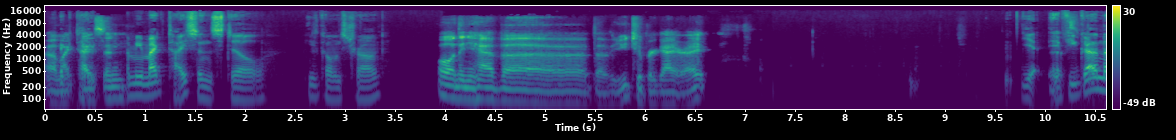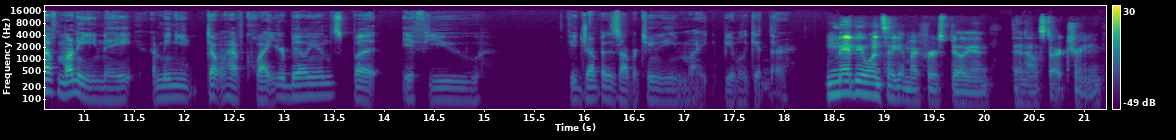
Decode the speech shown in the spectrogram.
Uh, Mike Ty- Tyson. I mean, Mike Tyson's still he's going strong. Oh, and then you have uh the YouTuber guy, right? Yeah, if you got enough money, Nate. I mean, you don't have quite your billions, but if you if you jump at this opportunity, you might be able to get there. Maybe once I get my first billion, then I'll start training.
